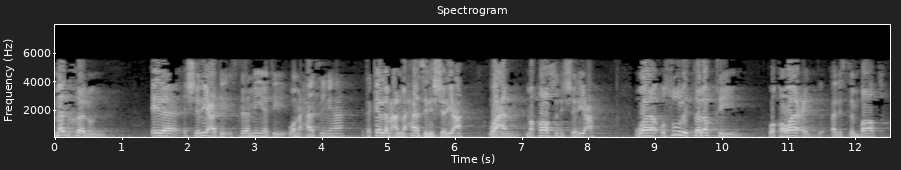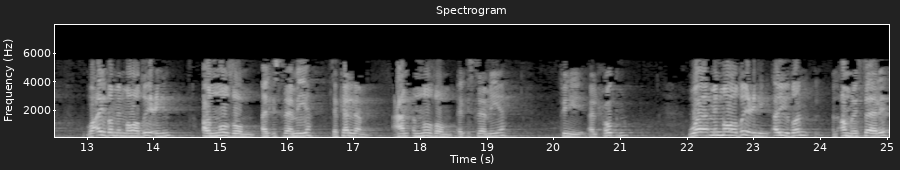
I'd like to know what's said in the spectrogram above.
مدخل إلى الشريعة الإسلامية ومحاسنها يتكلم عن محاسن الشريعة وعن مقاصد الشريعة وأصول التلقي وقواعد الاستنباط وأيضا من مواضيعه النظم الإسلامية تكلم عن النظم الإسلامية في الحكم ومن مواضيعه أيضا الأمر الثالث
